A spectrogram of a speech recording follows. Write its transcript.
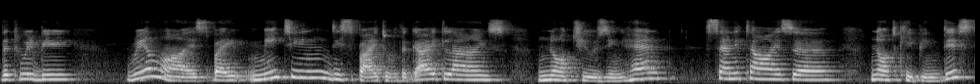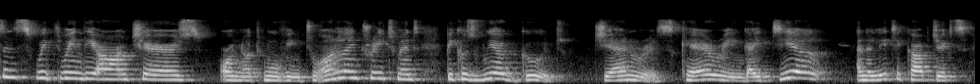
that will be realized by meeting despite of the guidelines, not using hand sanitizer, not keeping distance between the armchairs, or not moving to online treatment because we are good, generous, caring, ideal analytic objects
